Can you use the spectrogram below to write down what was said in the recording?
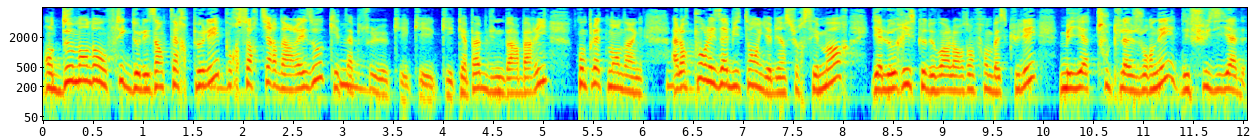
en demandant aux flics de les interpeller pour sortir d'un réseau qui est, mm. absolu, qui, qui, qui est capable d'une barbarie complètement dingue. Alors pour les habitants, il y a bien sûr ces morts, il y a le risque de voir leurs enfants basculer, mais il y a toute la journée des fusillades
